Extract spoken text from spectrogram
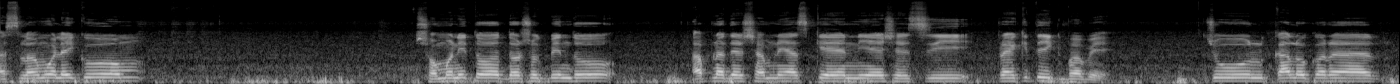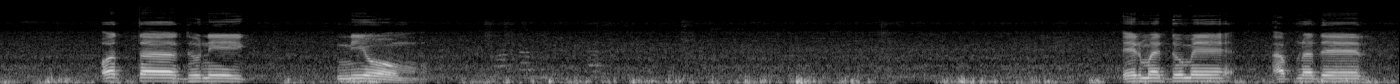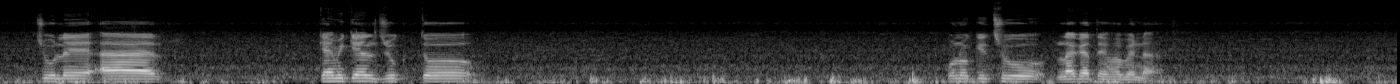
আসসালামু আলাইকুম সম্মানিত দর্শকবিন্দু, আপনাদের সামনে আজকে নিয়ে এসেছি প্রাকৃতিকভাবে চুল কালো করার অত্যাধুনিক নিয়ম। এর মাধ্যমে আপনাদের চুলে আর কেমিক্যাল যুক্ত কোনো কিছু লাগাতে হবে না।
